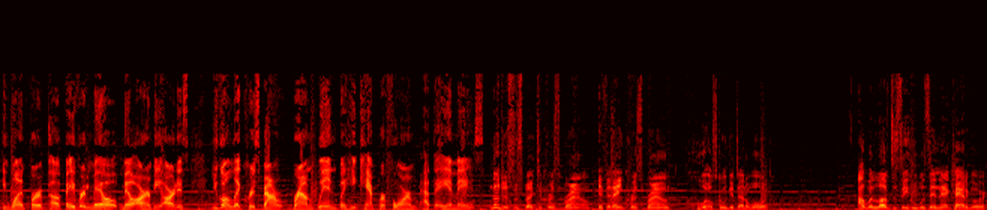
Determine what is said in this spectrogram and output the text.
He won for a favorite male male R and B artist. You gonna let Chris Brown Brown win, but he can't perform at the AMAs? No disrespect to Chris Brown. If it ain't Chris Brown, who else gonna get that award? I would love to see who was in that category.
